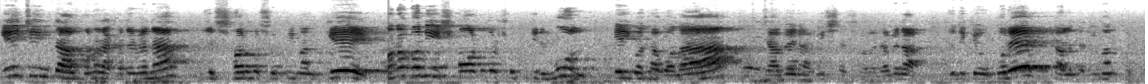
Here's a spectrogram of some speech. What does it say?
এই চিন্তা মনে রাখা যাবে না যে সর্বশক্তিমান কে? জনগণই সর্বশক্তির মূল। এই কথা বলা যাবে না, বিশ্বাস করা যাবে না। যদি কেউ করে, তাহলে তার ইমান করতে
